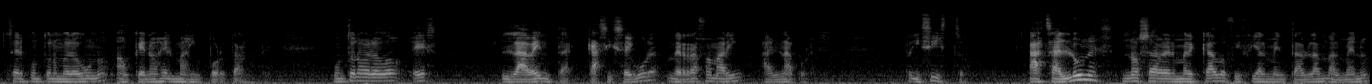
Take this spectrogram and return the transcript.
ese es el punto número uno, aunque no es el más importante. Punto número dos es la venta casi segura de Rafa Marín al Nápoles. Insisto, hasta el lunes no se abre el mercado oficialmente hablando, al menos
